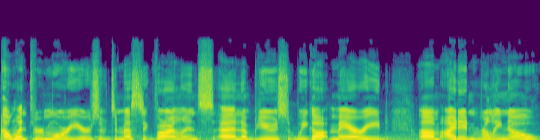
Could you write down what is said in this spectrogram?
I went through more years of domestic violence and abuse. We got married. Um, I didn't really know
